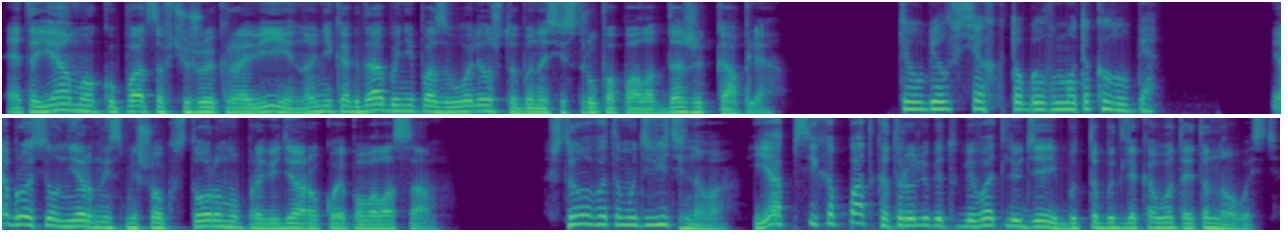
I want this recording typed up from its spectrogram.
Это я мог купаться в чужой крови, но никогда бы не позволил, чтобы на сестру попала даже капля. «Ты убил всех, кто был в мотоклубе», я бросил нервный смешок в сторону, проведя рукой по волосам. Что в этом удивительного? Я психопат, который любит убивать людей, будто бы для кого-то это новость.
